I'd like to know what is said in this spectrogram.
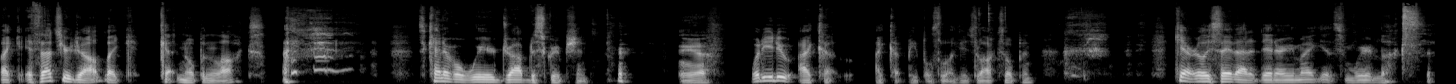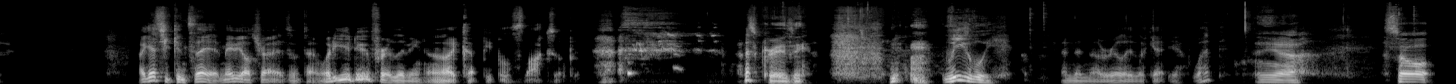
like, if that's your job, like cutting open locks, it's kind of a weird job description. Yeah. What do you do? I cut. I cut people's luggage locks open. Can't really say that at dinner. You might get some weird looks. I guess you can say it. Maybe I'll try it sometime. What do you do for a living? Oh, I cut people's locks open. That's crazy. legally. And then they'll really look at you. What? Yeah. So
